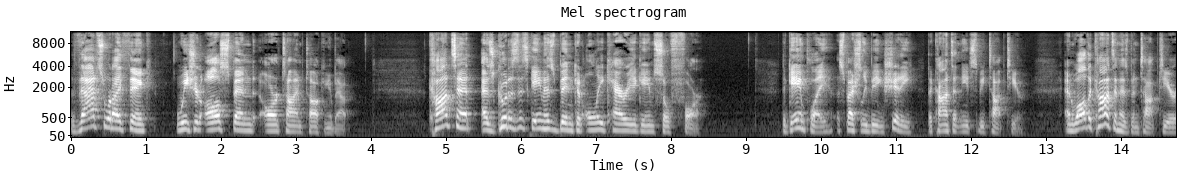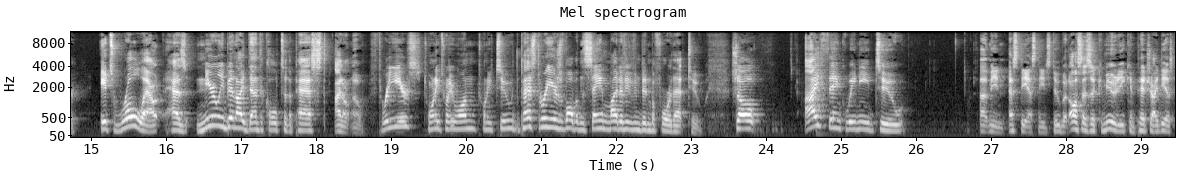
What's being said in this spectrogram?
That's what I think we should all spend our time talking about. Content, as good as this game has been, can only carry a game so far. The gameplay, especially being shitty, the content needs to be top tier. And while the content has been top tier, its rollout has nearly been identical to the past, I don't know, three years, 2021, 22. The past three years have all been the same, might have even been before that too. So I think we need to, I mean, SDS needs to, but us as a community can pitch ideas,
